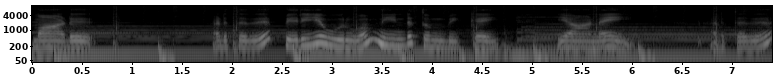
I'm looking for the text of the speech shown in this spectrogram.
மாடு. அடுத்தது பெரிய உருவம் நீண்ட தும்பிக்கை. யானை. அடுத்தது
